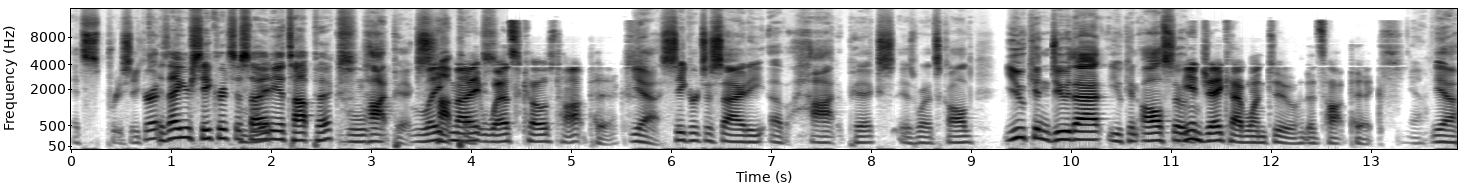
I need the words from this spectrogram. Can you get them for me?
It's pretty secret. Is that your secret society of top picks? hot picks. Late Hot night picks. West Coast hot picks. Yeah, Secret Society of Hot Picks is what it's called. You can do that. You can also Me and Jake have one too. That's hot picks. Yeah. Yeah,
